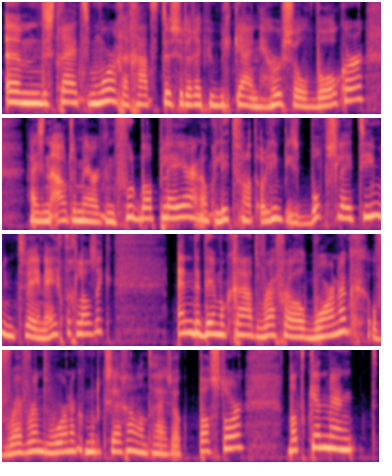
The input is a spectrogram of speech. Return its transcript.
Ehm, de strijd morgen gaat tussen de Republikein Herschel Walker. Hij is een oud-American footballplayer en ook lid van het Olympisch bobsleeteam in 92 las ik. En de democraat Raphael Warnock, of Reverend Warnock moet ik zeggen, want hij is ook pastor. Wat kenmerkt,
